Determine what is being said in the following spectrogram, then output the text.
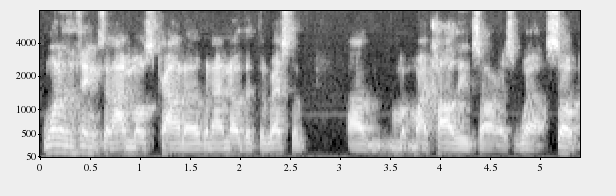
one of the things that I'm most proud of. And I know that the rest of um, my colleagues are as well. So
